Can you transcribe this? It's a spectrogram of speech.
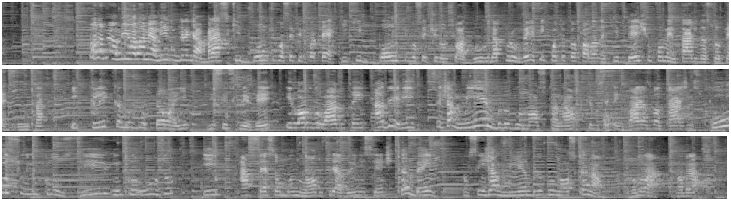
Olá, meu amigo, olá, meu amigo, um grande abraço. Que bom que você ficou até aqui, que bom que você tirou sua dúvida. Aproveita enquanto eu estou falando aqui, deixa um comentário da sua pergunta e clica no botão aí de se inscrever e logo do lado tem aderir. Seja membro do nosso canal, porque você tem várias vantagens, curso inclusive, incluso e acesso ao manual do criador iniciante também. Então seja membro do nosso canal. Vamos lá, um abraço.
